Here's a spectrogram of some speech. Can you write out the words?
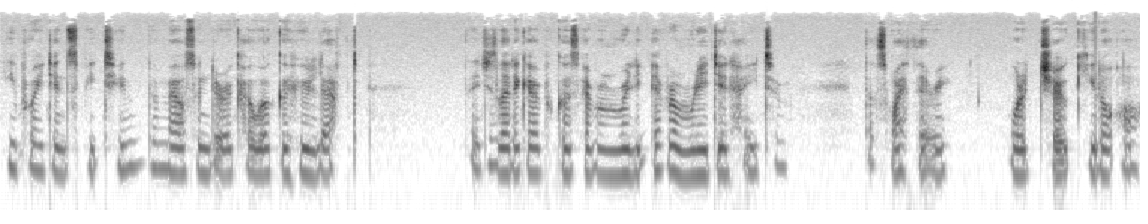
he probably didn't speak to the male Sundara co-worker who left. They just let it go because everyone really, everyone really did hate him. That's my theory. What a joke you lot are.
